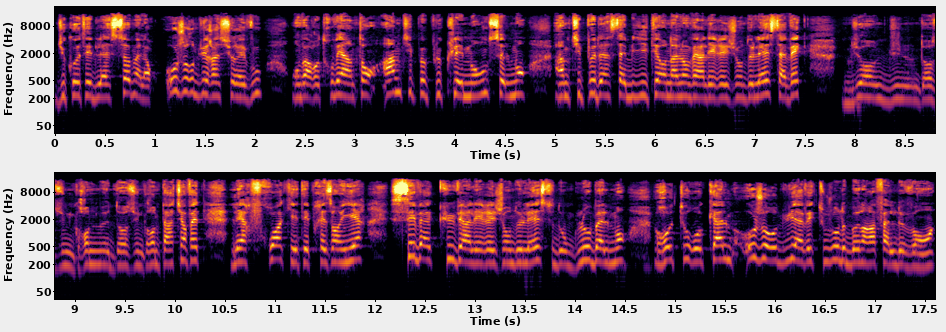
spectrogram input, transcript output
du côté de la Somme. Alors aujourd'hui, rassurez-vous, on va retrouver un temps un petit peu plus clément, seulement un petit peu d'instabilité en allant vers les régions de l'Est avec dans une, grande, dans une grande partie, en fait, l'air froid qui était présent hier s'évacue vers les régions de l'Est. Donc globalement, retour au calme aujourd'hui avec toujours de bonnes rafales de vent hein.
